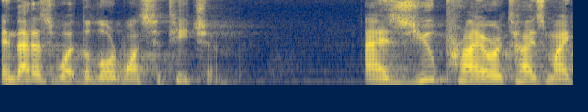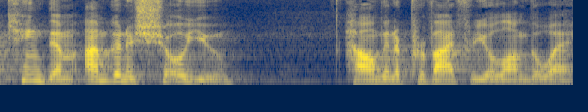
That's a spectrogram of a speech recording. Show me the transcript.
And that is what the Lord wants to teach him as you prioritize my kingdom, I'm going to show you how I'm going to provide for you along the way.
